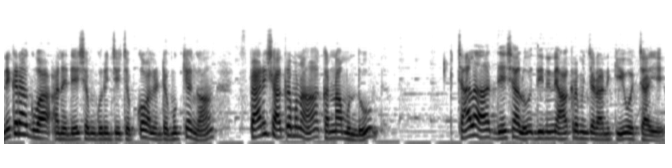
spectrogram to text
నికరాగ్వా అనే దేశం గురించి చెప్పుకోవాలంటే ముఖ్యంగా స్పానిష్ ఆక్రమణ కన్నా ముందు చాలా దేశాలు దీనిని ఆక్రమించడానికి వచ్చాయి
